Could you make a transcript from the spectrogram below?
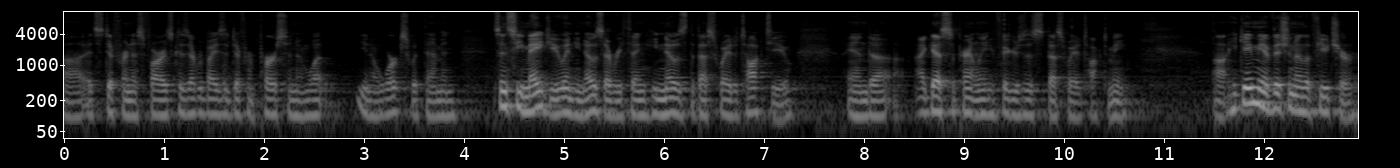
Uh, it's different as far as because everybody's a different person and what you know works with them. And since He made you and He knows everything, He knows the best way to talk to you. And uh, I guess apparently He figures this is the best way to talk to me. Uh, he gave me a vision of the future.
